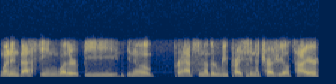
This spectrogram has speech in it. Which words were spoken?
when investing, whether it be you know perhaps another repricing of Treasury yields higher,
